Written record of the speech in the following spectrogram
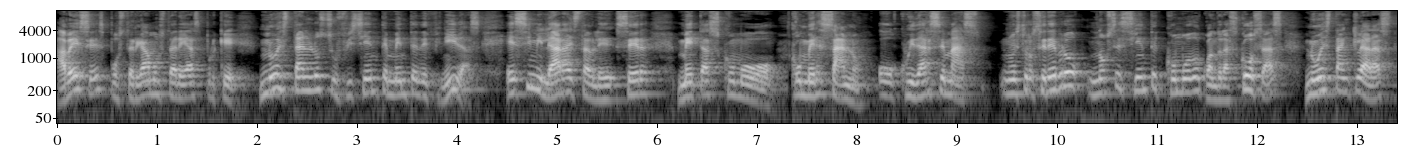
A veces postergamos tareas porque no están lo suficientemente definidas. Es similar a establecer metas como comer sano o cuidarse más. Nuestro cerebro no se siente cómodo cuando las cosas no están claras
